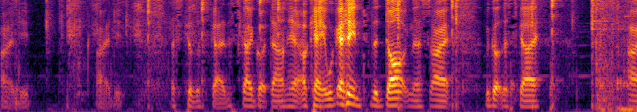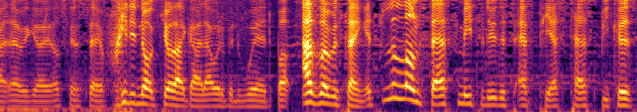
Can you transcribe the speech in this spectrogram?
All right, dude. All right, dude. Let's kill this guy. This guy got down here. Okay, we're getting into the darkness. All right, we got this guy. Alright, there we go. I was going to say, if we did not kill that guy, that would have been weird. But as I was saying, it's a little unfair for me to do this FPS test because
